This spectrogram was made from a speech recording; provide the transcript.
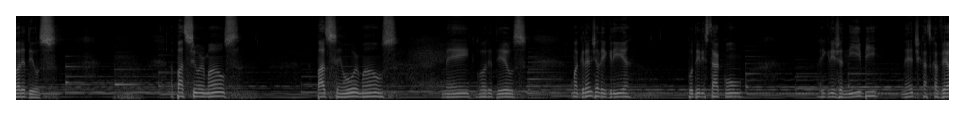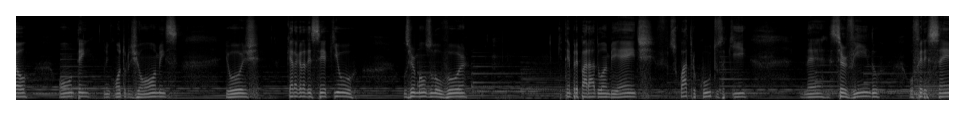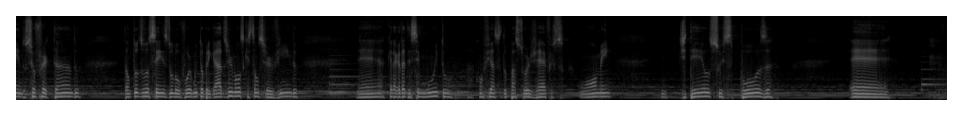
Glória a Deus. A paz do Senhor, irmãos. A paz do Senhor, irmãos. Amém. Glória a Deus. Uma grande alegria poder estar com a igreja NIB, né, de Cascavel, ontem, no encontro de homens, e hoje. Quero agradecer aqui o, os irmãos do louvor, que tem preparado o ambiente, os quatro cultos aqui, né, servindo, oferecendo, se ofertando. Então, todos vocês do louvor, muito obrigado. Os irmãos que estão servindo, né, quero agradecer muito a confiança do pastor Jefferson, um homem de Deus, sua esposa. É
